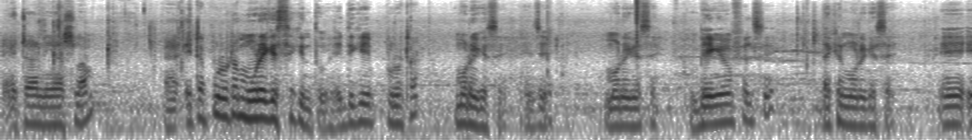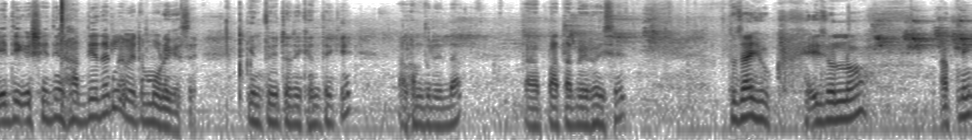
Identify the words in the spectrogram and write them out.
এটা নিয়ে আসলাম। এটা পুরোটা মরে গেছে কিন্তু, এদিকে পুরোটা মরে গেছে। এই যে মরে গেছে, ভেঙেও ফেলছে, দেখেন মরে গেছে। এ- এইদিকে সেদিন হাত দিয়ে দেখলাম এটা মরে গেছে। কিন্তু এটার এখান থেকে আলহামদুলিল্লাহ পাতা বের হয়েছে। তো যাই হোক, এই জন্য আপনি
